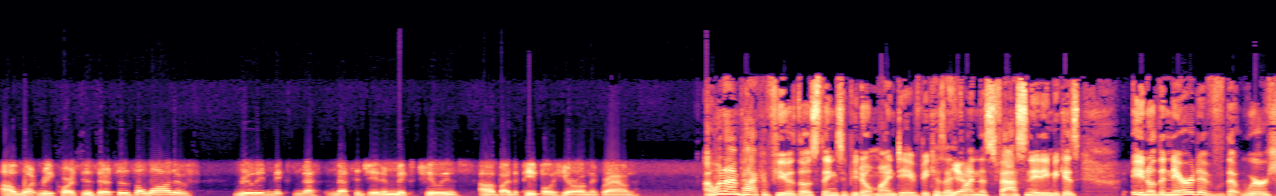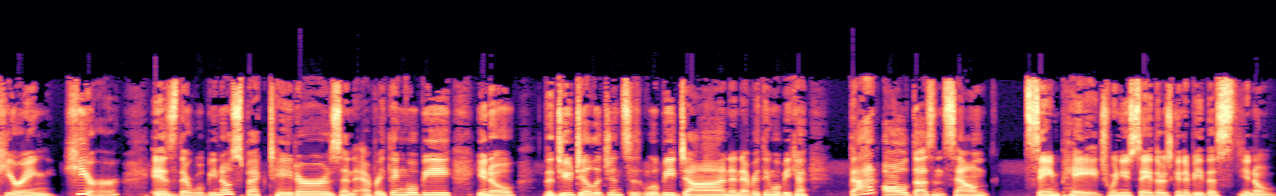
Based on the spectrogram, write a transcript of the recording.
uh, what recourse is there? So there's a lot of really mixed mes- messaging and mixed feelings uh, by the people here on the ground. I want to unpack a few of those things if you don't mind, Dave, because I yeah. find this fascinating because, you know, the narrative that we're hearing here is there will be no spectators and everything will be, you know, the due diligence mm-hmm. will be done and everything will be, that all doesn't sound same page when you say there's going to be this, you know,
